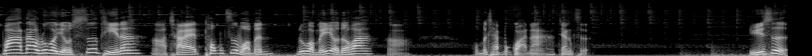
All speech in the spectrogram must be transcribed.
挖到如果有尸体呢，啊，才来通知我们，如果没有的话，啊，我们才不管呢，这样子。于是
